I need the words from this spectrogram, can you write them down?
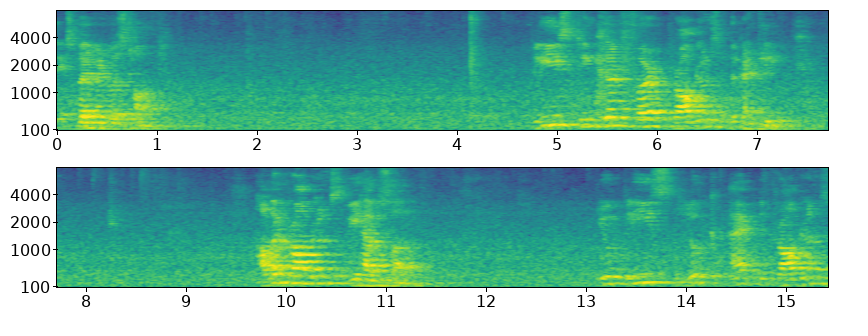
the experiment was stopped. Please tinker for problems of the country. Our problems we have solved. You please look at the problems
